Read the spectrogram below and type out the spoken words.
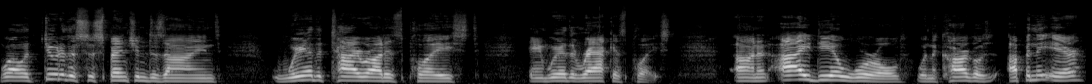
Well, it's due to the suspension designs, where the tie rod is placed, and where the rack is placed. On an ideal world, when the car goes up in the air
